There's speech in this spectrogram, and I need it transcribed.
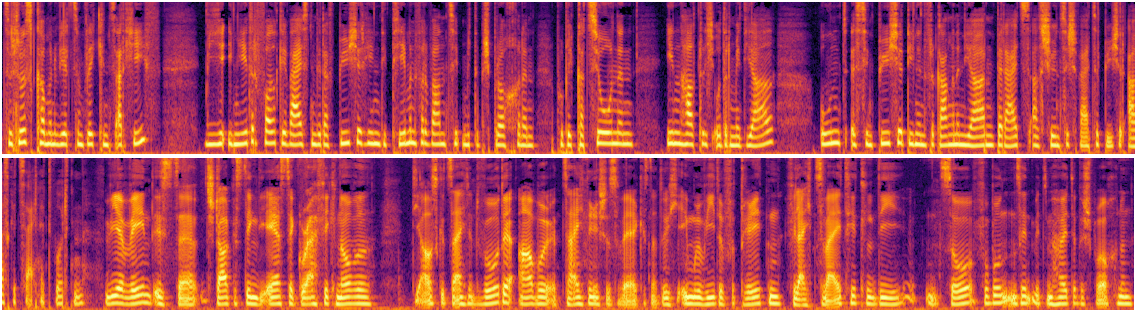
Zum Schluss kommen wir zum Blick ins Archiv. Wie in jeder Folge weisen wir auf Bücher hin, die themenverwandt sind mit den besprochenen Publikationen, inhaltlich oder medial. Und es sind Bücher, die in den vergangenen Jahren bereits als schönste Schweizer Bücher ausgezeichnet wurden. Wie erwähnt ist äh, Starkes Ding die erste Graphic Novel die ausgezeichnet wurde, aber zeichnerisches Werk ist natürlich immer wieder vertreten. Vielleicht zwei Titel, die so verbunden sind mit dem heute besprochenen.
